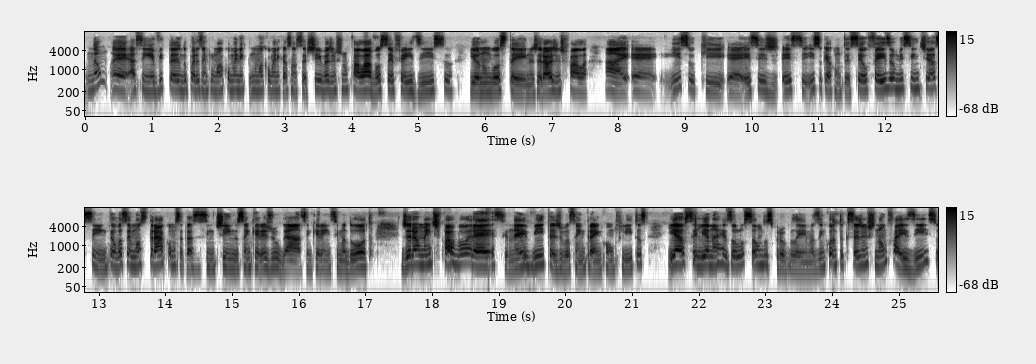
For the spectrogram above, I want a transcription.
não é, assim, evitando, por exemplo, uma, comuni uma comunicação assertiva, a gente não fala, ah, você fez isso e eu não gostei. No geral, a gente fala, ah, é, é isso que é, esse, esse, isso que aconteceu fez eu me sentir assim. Então, você mostrar como você está se sentindo, sem querer julgar, sem querer ir em cima do outro, geralmente favorece, né? Evita de você você entrar em conflitos e auxilia na resolução dos problemas. Enquanto que se a gente não faz isso,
